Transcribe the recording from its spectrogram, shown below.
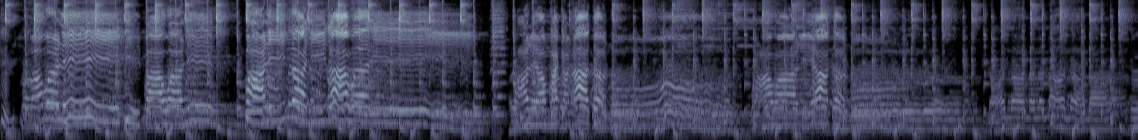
ದೀಪಾವಳಿ ದೀಪಾವಳಿ ಬಾಳಿಂದ ನೀಲಾವರಿ ಬಾಳೆಯ ಮಗನಾದನು ಮಾವಾಳಿಯಾದನು ಲಾ ಲಾ ಲಾ ಲಾ ಲಾ ಲಾ ಲಾ ಓ,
